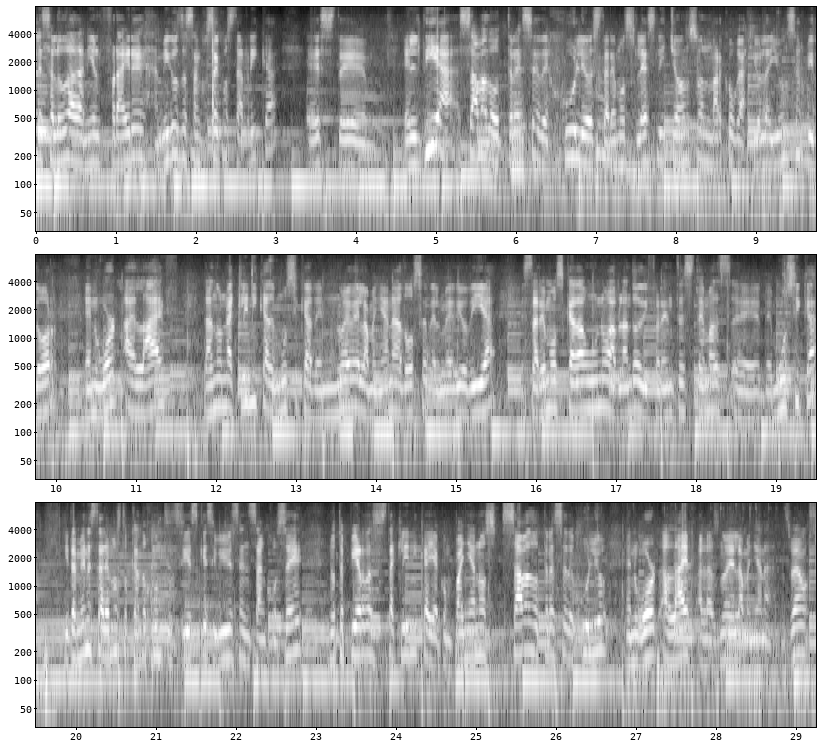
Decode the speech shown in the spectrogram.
Les saluda Daniel Fraire, amigos de San José, Costa Rica. Este, el día sábado 13 de julio estaremos Leslie Johnson, Marco Gagiola y un servidor en Word Alive dando una clínica de música de 9 de la mañana a 12 del mediodía. Estaremos cada uno hablando de diferentes temas eh, de música y también estaremos tocando juntos. Así es que si vives en San José, no te pierdas esta clínica y acompáñanos sábado 13 de julio en Word Alive a las 9 de la mañana. Nos vemos.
